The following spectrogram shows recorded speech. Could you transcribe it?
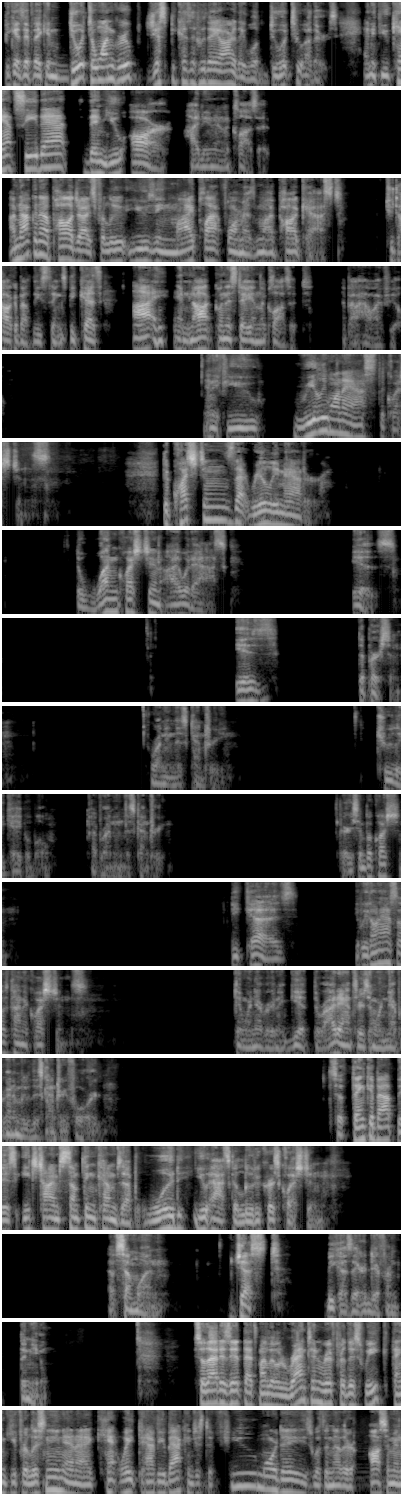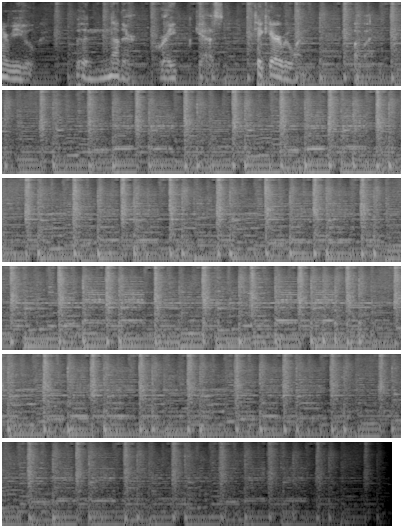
Because if they can do it to one group just because of who they are, they will do it to others. And if you can't see that, then you are hiding in a closet. I'm not going to apologize for lo- using my platform as my podcast to talk about these things because I am not going to stay in the closet about how I feel. And if you really want to ask the questions, the questions that really matter, the one question I would ask is is the person running this country truly capable of running this country? Very simple question. Because if we don't ask those kind of questions, then we're never going to get the right answers and we're never going to move this country forward. So think about this each time something comes up. Would you ask a ludicrous question of someone just because they are different than you? So that is it. That's my little rant and riff for this week. Thank you for listening, and I can't wait to have you back in just a few more days with another awesome interview with another great guest. Take care, everyone.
